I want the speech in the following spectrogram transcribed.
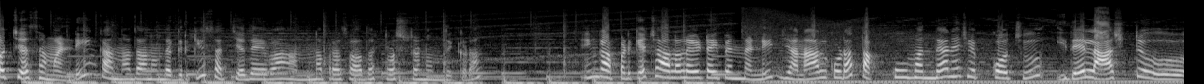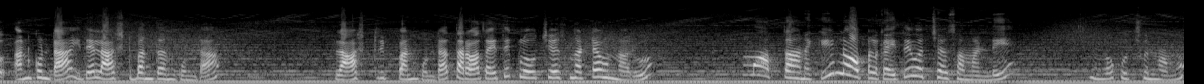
వచ్చేసామండి. ఇంకా అన్నదానం దగ్గరికి సత్యదేవ అన్నప్రసాద ట్రస్ట్ అని ఉంది ఇక్కడ. ఇంకా అప్పటికే చాలా లేట్ అయిపోయిందండి. జనాలు కూడా తక్కువ మంది అనే చెప్పుకోవచ్చు. ఇదే లాస్ట్ అనుకుంటా. ఇదే లాస్ట్ బంత్ అనుకుంటా. లాస్ట్ ట్రిప్ అనుకుంటా. తర్వాత అయితే క్లోజ్ చేసినట్టే ఉన్నారు. మొత్తానికి లోపలికైతే వచ్చేసామండి. ఇంకా కూర్చున్నాము.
